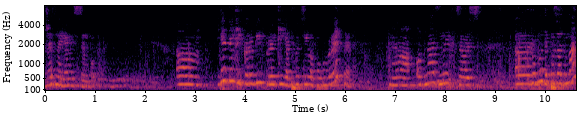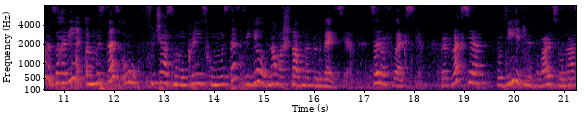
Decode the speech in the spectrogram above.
вже знайомі символи. Ем, Є декілька робіт, про які я б хотіла поговорити. Е, Одна з них це ось е, робота позаду мене. Взагалі, е, мистецтво у сучасному українському мистецтві є одна масштабна тенденція це рефлексія. Рефлексія подій, які відбуваються у нас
